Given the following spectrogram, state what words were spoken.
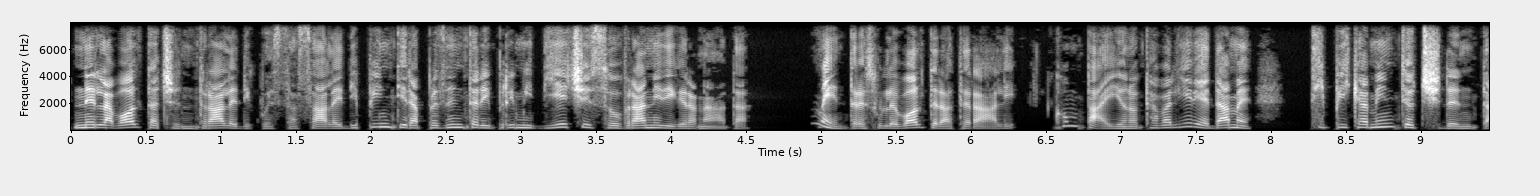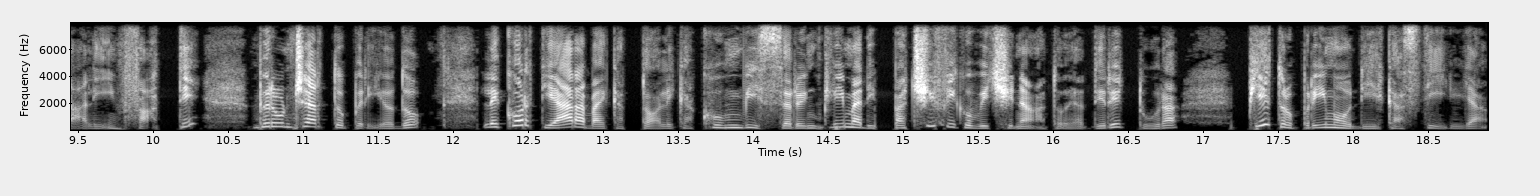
Nella volta centrale di questa sala i dipinti rappresentano i primi dieci sovrani di Granada, mentre sulle volte laterali compaiono cavalieri e dame tipicamente occidentali. Infatti, per un certo periodo, le corti araba e cattolica convissero in clima di pacifico vicinato e addirittura Pietro I di Castiglia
